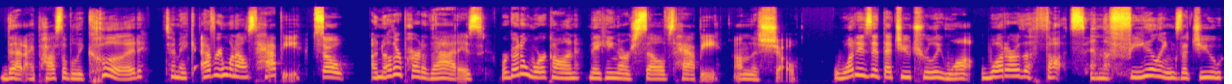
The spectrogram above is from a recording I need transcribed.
that I possibly could to make everyone else happy. So, another part of that is we're going to work on making ourselves happy on this show. What is it that you truly want? What are the thoughts and the feelings that you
